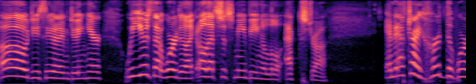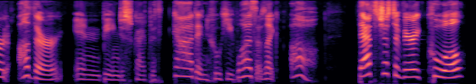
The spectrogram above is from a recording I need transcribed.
Oh, do you see what I'm doing here? We use that word, you're like, oh, that's just me being a little extra. And after I heard the word other in being described with God and who he was, I was like, oh, that's just a very cool,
